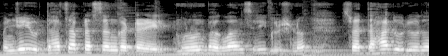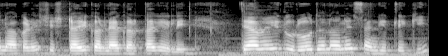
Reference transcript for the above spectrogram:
म्हणजे युद्धाचा प्रसंग टळेल म्हणून भगवान श्रीकृष्ण स्वतः दुर्योधनाकडे शिष्टाई करण्याकरता गेले. त्यावेळी दुर्योधनाने सांगितले की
